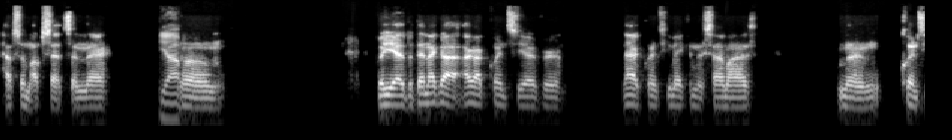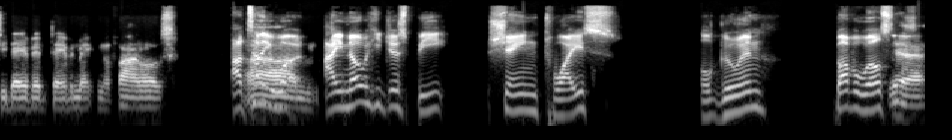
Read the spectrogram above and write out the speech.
have some upsets in there. Yeah. Um, but yeah, but then I got I got Quincy over, I got Quincy making the semis, and then Quincy David, David making the finals. I'll tell you what, Um, I know he just beat Shane twice. Olguin. Bubba Wilson's Yeah,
